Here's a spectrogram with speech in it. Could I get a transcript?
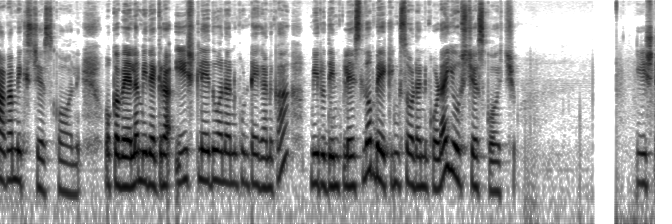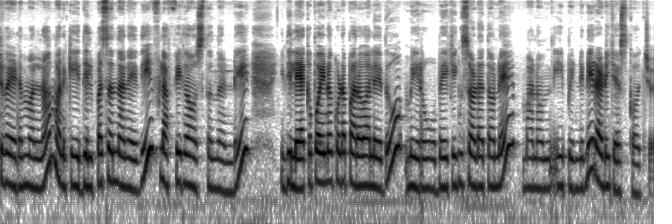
బాగా మిక్స్ చేసుకోవాలి. ఒకవేళ మీ దగ్గర ఈస్ట్ లేదు అని అనుకుంటే కనుక మీరు దీని ప్లేస్లో బేకింగ్ సోడాని కూడా యూస్ చేసుకోవచ్చు. ఈస్ట్ వేయడం వల్ల మనకి దిల్పసంద్ అనేది ఫ్లఫీగా వస్తుందండి. ఇది లేకపోయినా కూడా పర్వాలేదు. మీరు బేకింగ్ సోడాతోనే మనం ఈ పిండిని రెడీ చేసుకోవచ్చు.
